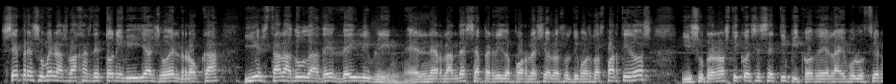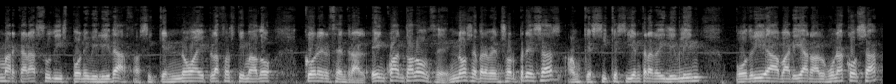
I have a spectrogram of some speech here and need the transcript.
se presumen las bajas de Tony Villa, Joel Roca y está la duda de Daily Blin. El neerlandés se ha perdido por lesión los últimos dos partidos y su pronóstico es ese típico de la evolución marcará su disponibilidad, así que no hay plazo estimado con el central. En cuanto al 11, no se prevén sorpresas, aunque sí que si entra Daily Blin podría variar alguna cosa.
